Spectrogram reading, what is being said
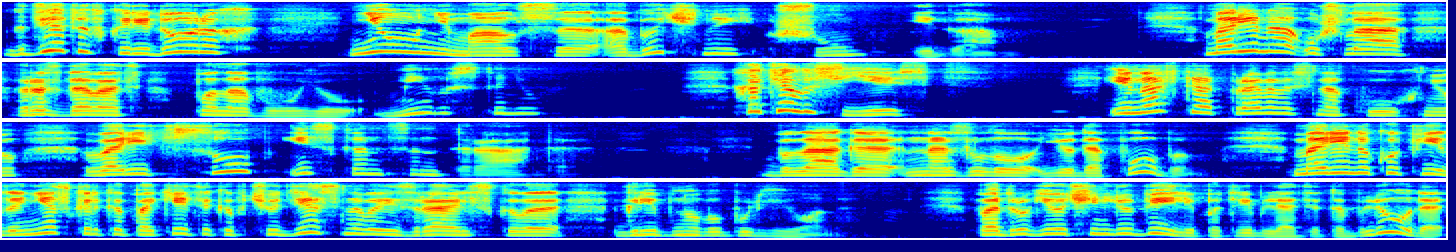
Где-то в коридорах не унимался обычный шум и гам. Марина ушла раздавать половую милостыню. Хотелось есть, и Настя отправилась на кухню варить суп из концентрата. Благо, назло юдофобам, Марина купила несколько пакетиков чудесного израильского грибного бульона. Подруги очень любили потреблять это блюдо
